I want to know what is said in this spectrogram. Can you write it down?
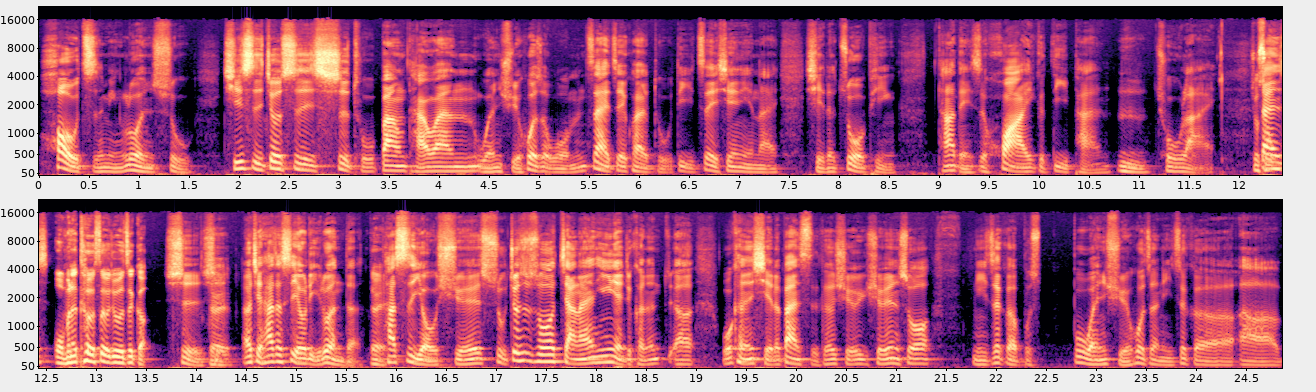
后殖民论述，其实就是试图帮台湾文学或者我们在这块土地这些年来写的作品，他等于是画一个地盘，嗯，出来。但是我们的特色就是这个，是是，而且它这是有理论的，对，它是有学术，就是说讲难听一点，就可能呃，我可能写了半死，可是学学院说你这个不是不文学，或者你这个呃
